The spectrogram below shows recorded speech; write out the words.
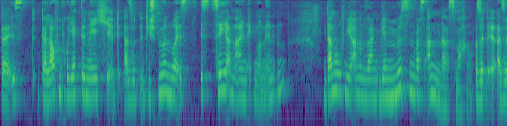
da, ist, da laufen Projekte nicht, also die spüren nur, es ist zäh an allen Ecken und Enden. Und dann rufen die an und sagen, wir müssen was anders machen. Also, also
